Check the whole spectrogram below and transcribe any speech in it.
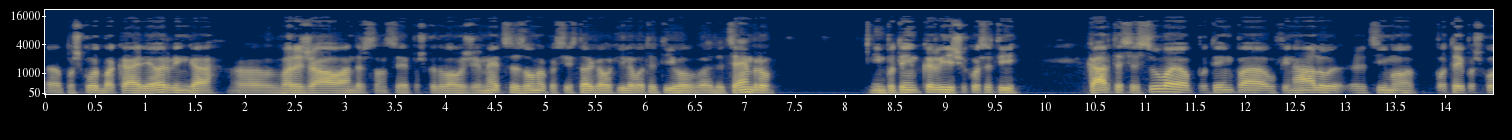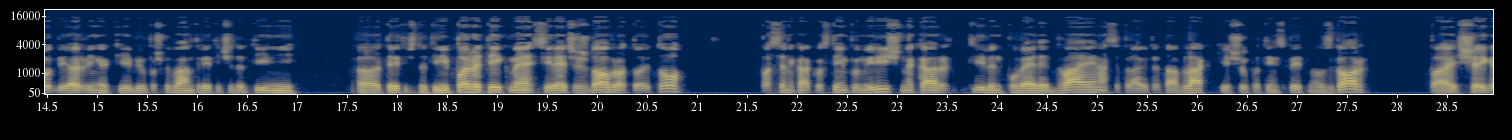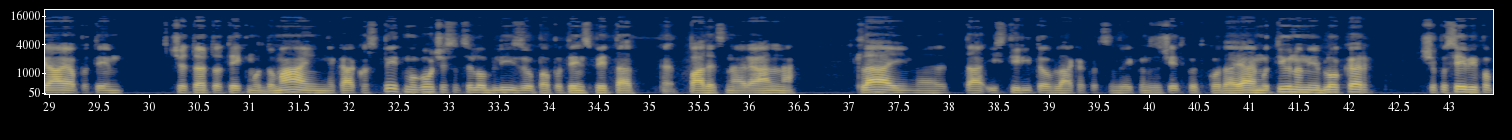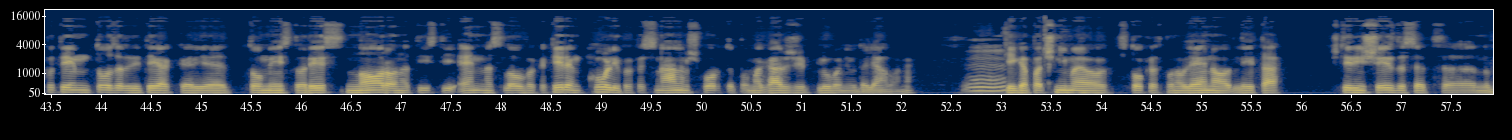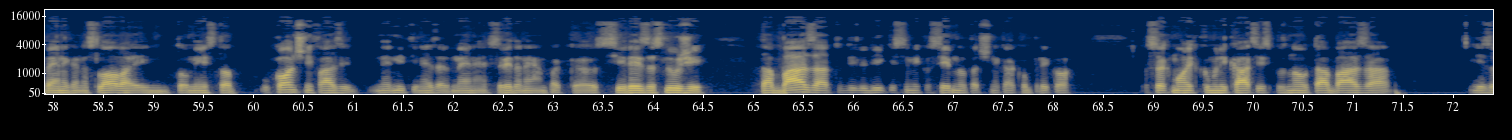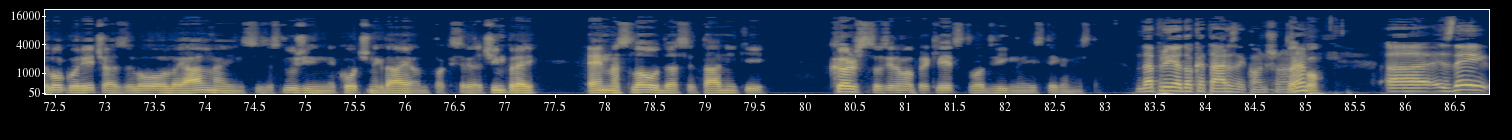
Eh, poškodba Kajrija Irvinga, eh, Varežal Anderson se je poškodoval že med sezono, ko si je strgal Hilovo tetivo v decembru. In potem, kar vidiš, kako se ti karte sesuvajo, potem pa v finalu, recimo po tej poškodbi Irvinga, ki je bil poškodovan v tretji četrtini, uh, tretji četrtini prve tekme, si rečeš, dobro, to je to, pa se nekako s tem pomiriš, na kar Cleveland povede 2-1, se pravi, to je ta vlak, ki je šel potem spet na vzgor, pa še igrajo potem četrto tekmo doma in nekako spet, mogoče so celo blizu, pa potem spet ta eh, padec na realna tla in uh, ta iztiritev vlaka, kot sem rekel na začetku. Tako da, ja, emotivno mi je bilo kar, še posebej pa potem to zaradi tega, ker je to mesto res noro na tisti en naslov v katerem koli profesionalnem športu, pa magar že pluvanje vdaljavo, mm -hmm. ki ga pač nimajo stokrat ponovljeno od leta 64, uh, eh, nobenega naslova in to mesto v končni fazi, ne, niti ne zaradi mene, seveda ne, ampak uh, si res zasluži ta baza, tudi ljudi, ki sem jih osebno pač nekako preko vseh mojih komunikacij spoznal, ta baza je zelo goreča, zelo lojalna in si zasluži nekoč nekdaj, ampak seveda čim prej en naslov, da se ta neki krs oziroma prekletstvo dvigne iz tega mesta. Da prije do katarze, končno. Tako. Uh, zdaj,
